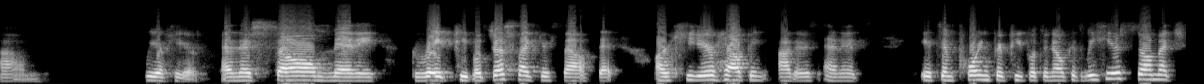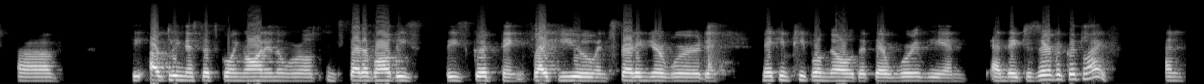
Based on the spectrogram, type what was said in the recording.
Um, we are here. And there's so many great people just like yourself that are here helping others. And it's, it's important for people to know because we hear so much of the ugliness that's going on in the world instead of all these these good things like you and spreading your word and making people know that they're worthy and and they deserve a good life and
